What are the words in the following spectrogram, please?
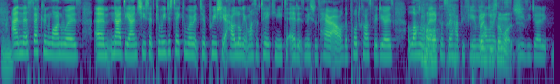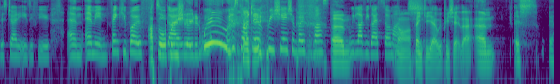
And the second one was um, Nadia, and she said, "Can we just take a moment to appreciate how long it must have taken you to edit Nisrin's hair out of the podcast videos? Allahumma barik. I'm so happy for you. May Thank Allah you so this much. Easy journey, this journey easy for you. Um, Emin, thank you both. I feel appreciated. We- Woo! We just got a bit of appreciation, both of us. Um, We love you guys so much. thank you. Yeah, we appreciate that. Um, it's yeah,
